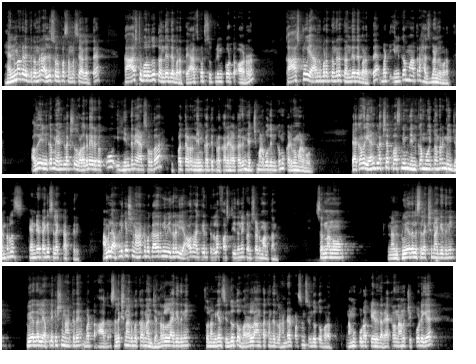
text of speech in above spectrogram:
ಹೆಣ್ಮಗಳಿದ್ರಂದ್ರೆ ಅಲ್ಲಿ ಸ್ವಲ್ಪ ಸಮಸ್ಯೆ ಆಗುತ್ತೆ. ಕಾಸ್ಟ್ ಬರೋದು ತಂದೆದೇ ಬರುತ್ತೆ as per supreme court order caste ಯಾರ್ದು ಬರುತ್ತೆ ಅಂದ್ರೆ ತಂದೆದೇ ಬರುತ್ತೆ ಬಟ್ ಇನ್ಕಮ್ ಮಾತ್ರ ಹಸ್ಬೆಂಡ್ ಬರುತ್ತೆ. ಅದು ಇನ್ಕಮ್ ಎಂಟು ಲಕ್ಷದ ಒಳಗಡೆ ಇರಬೇಕು. ಈ ಹಿಂದಿನ ಎರಡ್ ಸಾವಿರದ ಇಪ್ಪತ್ತೆರಡರ ನೇಮಕಾತಿ ಪ್ರಕಾರ ಹೇಳ್ತಾ ಇದೀನಿ ಹೆಚ್ಚು ಮಾಡ್ಬೋದು ಇನ್ಕಮ್ ಕಡಿಮೆ ಮಾಡ್ಬೋದು. ಯಾಕಂದ್ರೆ ಎಂಟು ಲಕ್ಷ ಪ್ಲಸ್ ನಿಮ್ದು ಇನ್ಕಮ್ ಹೋಯ್ತು ಅಂದ್ರೆ ನೀವು ಜನರಲ್ ಕ್ಯಾಂಡಿಡೇಟ್ ಆಗಿ ಸೆಲೆಕ್ಟ್ ಆಗ್ತೀರಿ. ಆಮೇಲೆ ಅಪ್ಲಿಕೇಶನ್ ಹಾಕಬೇಕಾದ್ರೆ ನೀವು ಇದರಲ್ಲಿ ಯಾವ್ದು ಹಾಕಿರ್ತೀರಲ್ಲ ಫಸ್ಟ್ ಇದನ್ನೇ ಕನ್ಸಿಡರ್ ಮಾಡ್ತಾನೆ. ಸರ್ ನಾನು ನಾನು ಟು ಎದಲ್ಲಿ ಸೆಲೆಕ್ಷನ್ ಆಗಿದ್ದೀನಿ. ಟು ಎದಲ್ಲಿ ಅಪ್ಲಿಕೇಶನ್ ಹಾಕಿದೆ ಬಟ್ ಆಗ ಸೆಲೆಕ್ಷನ್ ಆಗಬೇಕಾದ್ರೆ ನಾನು ಜನರಲ್ ಆಗಿದ್ದೀನಿ. ಸೊ ನನಗೇನು ಸಿಂಧುತ್ವ ಬರಲ್ಲ ಅಂತಕ್ಕಂಥದ್ದು ಹಂಡ್ರೆಡ್ ಪರ್ಸೆಂಟ್ ಸಿಂಧುತ್ವ ಬರುತ್ತೆ. ನಮಗೆ ಕೂಡ ಕೇಳಿದ್ದಾರೆ ಯಾಕಂದ್ರೆ ನಾನು ಚಿಕ್ಕೋಡಿಗೆ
